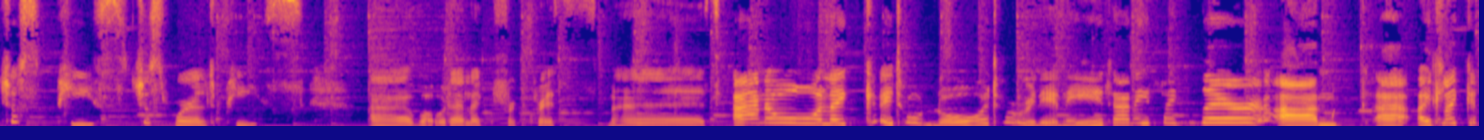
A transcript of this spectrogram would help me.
just peace, just world peace. Uh, what would I like for Christmas? I know, like I don't know. I don't really need anything there. Um, uh, I'd like,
